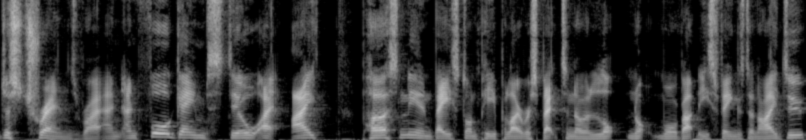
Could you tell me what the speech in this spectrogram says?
just trends, right? And and four games still, I I personally and based on people I respect to know a lot not more about these things than I do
